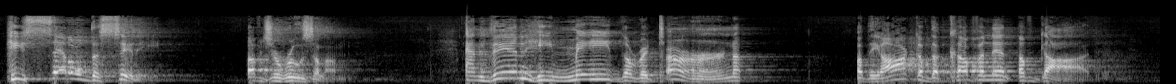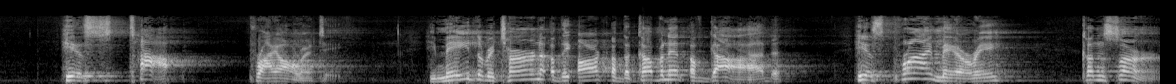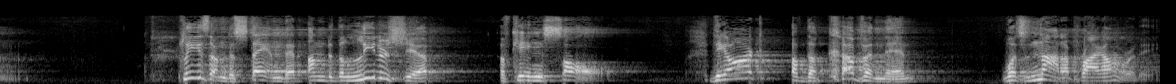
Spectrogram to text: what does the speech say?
he settled the city of Jerusalem. And then he made the return of the Ark of the Covenant of God his top priority. He made the return of the Ark of the Covenant of God his primary concern. Please understand that under the leadership of King Saul, the Ark of the Covenant was not a priority.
